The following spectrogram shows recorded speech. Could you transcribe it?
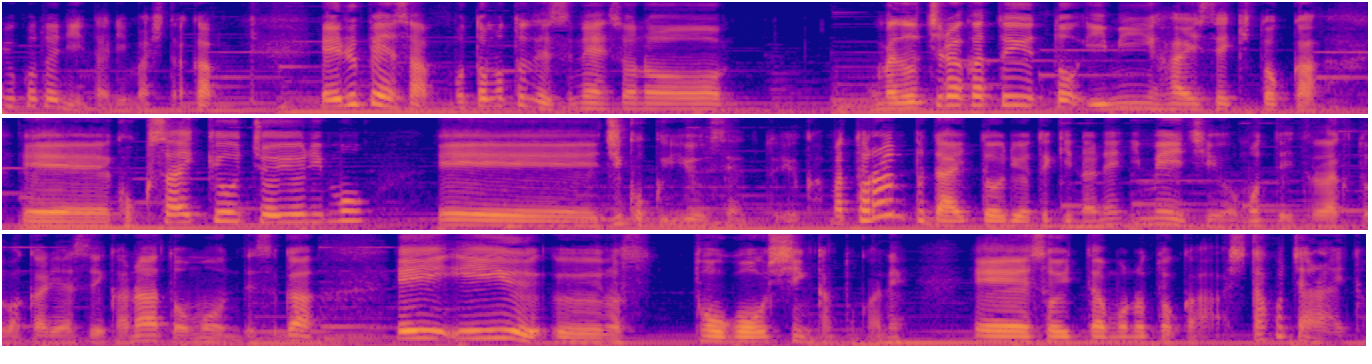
いうことになりましたが、えー、ルペンさん、もともとですね、その、まあ、どちらかというと移民排斥とか、えー、国際協調よりも、えー、自国優先というか、まあ、トランプ大統領的なね、イメージを持っていただくと分かりやすいかなと思うんですが、EU の統合進化とかね、えー、そういったものとかしたことじゃないと。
